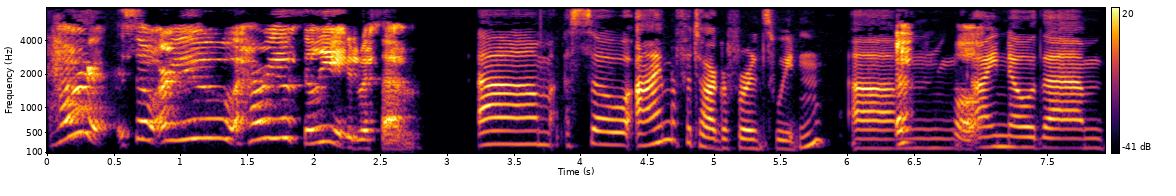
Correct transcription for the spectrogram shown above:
how are so? Are you how are you affiliated with them? Um, so I'm a photographer in Sweden. Um, cool. I know them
